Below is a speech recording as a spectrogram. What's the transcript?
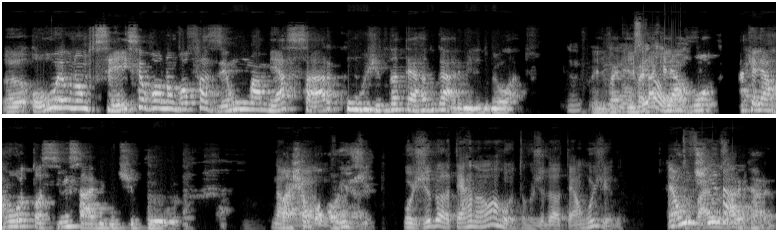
Uh, ou eu não sei se eu vou, não vou fazer um ameaçar com o rugido da terra do Garmin do meu lado. Ele vai, ele vai dar aquele arroto, aquele arroto assim, sabe? Do tipo. Não, baixa é, o rugido, rugido da terra não é um arroto. Rugido da terra é um rugido. É um tidar, cara.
